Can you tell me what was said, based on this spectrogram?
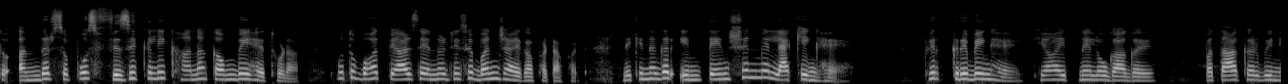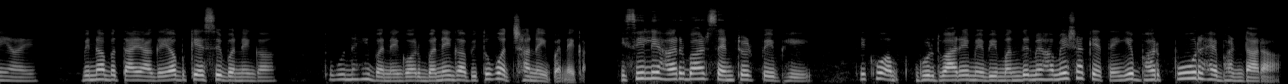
तो अंदर सपोज़ फिजिकली खाना कम भी है थोड़ा वो तो बहुत प्यार से एनर्जी से बन जाएगा फटाफट। लेकिन अगर इंटेंशन में लैकिंग है, फिर क्रिबिंग है, क्या इतने लोग आ गए? बता कर भी नहीं आए। बिना बताए आ गए, अब कैसे बनेगा? तो वो नहीं बनेगा और बनेगा भी तो वो अच्छा नहीं बनेगा। इसीलिए हर बार सेंटर पे भी, देखो अब गुरुद्वारे में भी, मंदिर में हमेशा कहते हैं, ये भरपूर है भंडारा।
